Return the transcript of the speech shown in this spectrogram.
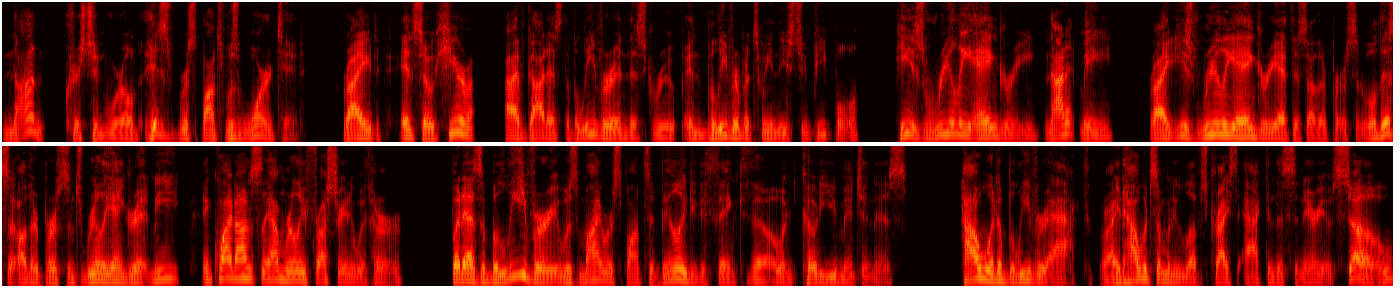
non-Christian world, his response was warranted, right? And so here I've got as the believer in this group and believer between these two people, he is really angry, not at me, right? He's really angry at this other person. Well, this other person's really angry at me. And quite honestly, I'm really frustrated with her. But as a believer, it was my responsibility to think, though, and Cody, you mentioned this. How would a believer act, right? How would someone who loves Christ act in this scenario? So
